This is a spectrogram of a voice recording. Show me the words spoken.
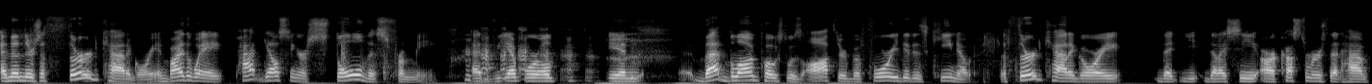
And then there's a third category. And by the way, Pat Gelsinger stole this from me at VMworld in that blog post was authored before he did his keynote. The third category that that I see are customers that have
